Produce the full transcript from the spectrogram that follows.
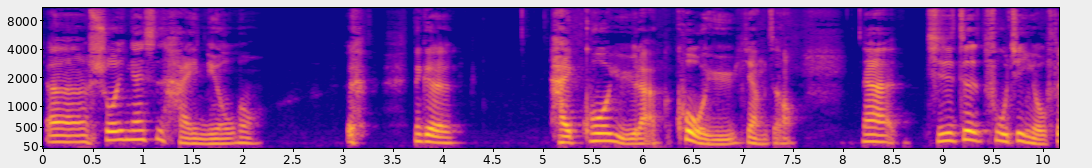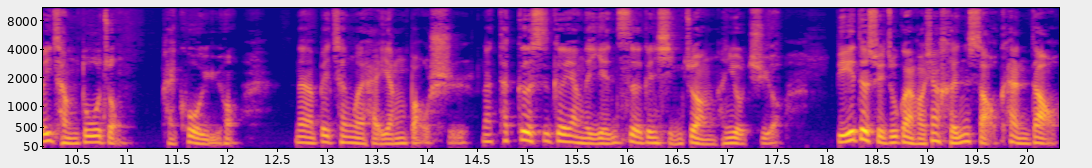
呃，说应该是海牛哦，那个海蛞蝓啦，阔鱼这样子哦。那其实这附近有非常多种海蛞蝓哦，那被称为海洋宝石，那它各式各样的颜色跟形状很有趣哦。别的水族馆好像很少看到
